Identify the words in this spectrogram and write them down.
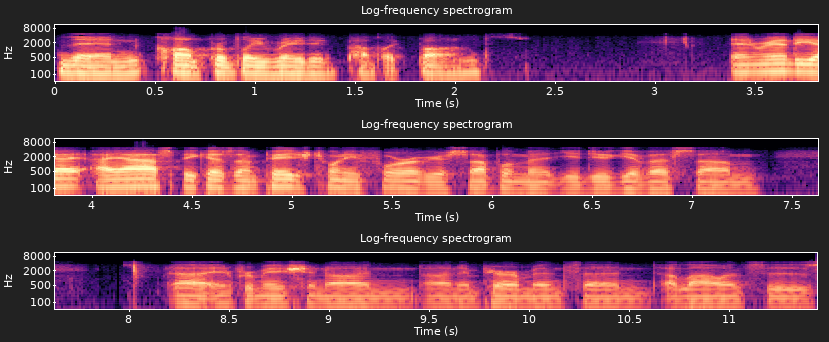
than comparably rated public bonds. And Randy, I ask because on page 24 of your supplement, you do give us some uh, information on impairments and allowances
